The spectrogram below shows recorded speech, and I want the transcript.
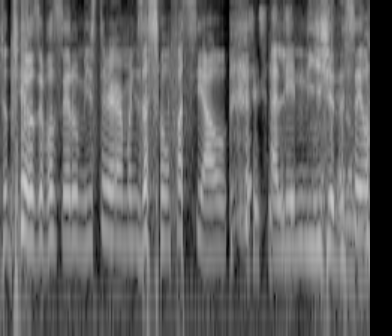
Meu Deus, eu vou ser o Mr. Harmonização Facial alienígena, sei lá,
